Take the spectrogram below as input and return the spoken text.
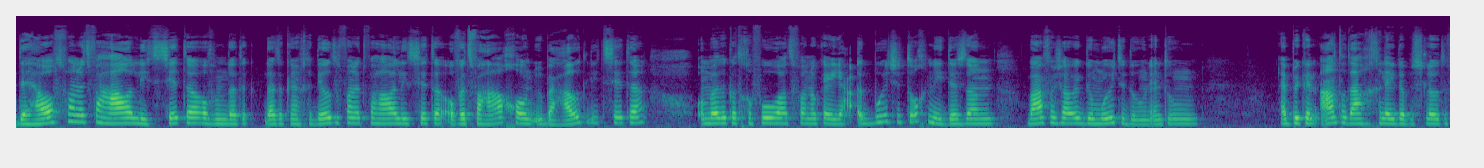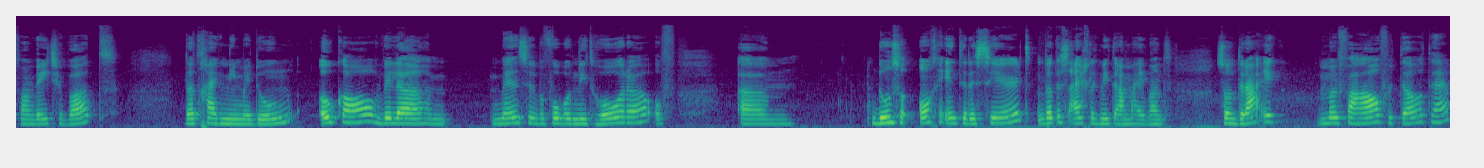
de helft van het verhaal liet zitten, of omdat ik, dat ik een gedeelte van het verhaal liet zitten, of het verhaal gewoon überhaupt liet zitten, omdat ik het gevoel had van: oké, ja, het boeit je toch niet, dus dan waarvoor zou ik de moeite doen? En toen heb ik een aantal dagen geleden besloten van: weet je wat, dat ga ik niet meer doen. Ook al willen mensen bijvoorbeeld niet horen of um, doen ze ongeïnteresseerd, dat is eigenlijk niet aan mij, want zodra ik mijn verhaal verteld heb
